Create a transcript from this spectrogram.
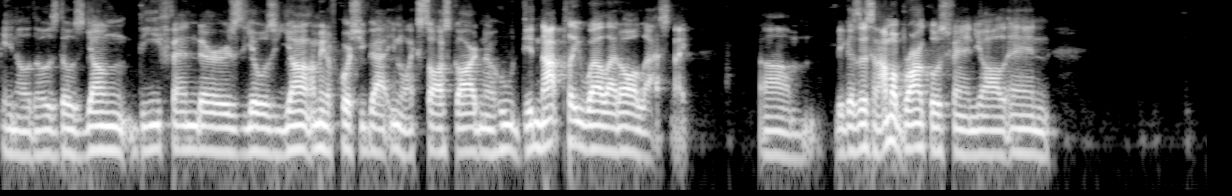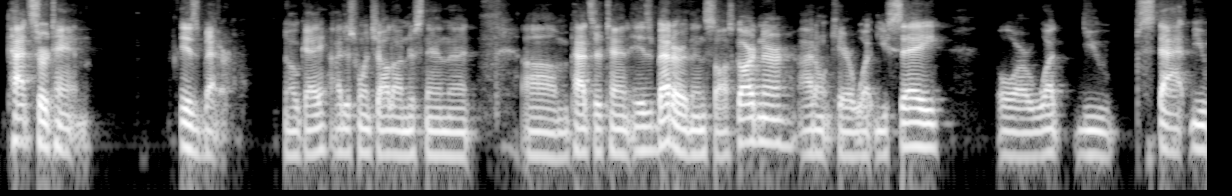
You know, those those young defenders, those young, I mean, of course, you got, you know, like Sauce Gardner, who did not play well at all last night. Um, because listen, I'm a Broncos fan, y'all, and Pat Surtain is better. Okay. I just want y'all to understand that. Um, Pat Surtain is better than Sauce Gardner. I don't care what you say or what you stat you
